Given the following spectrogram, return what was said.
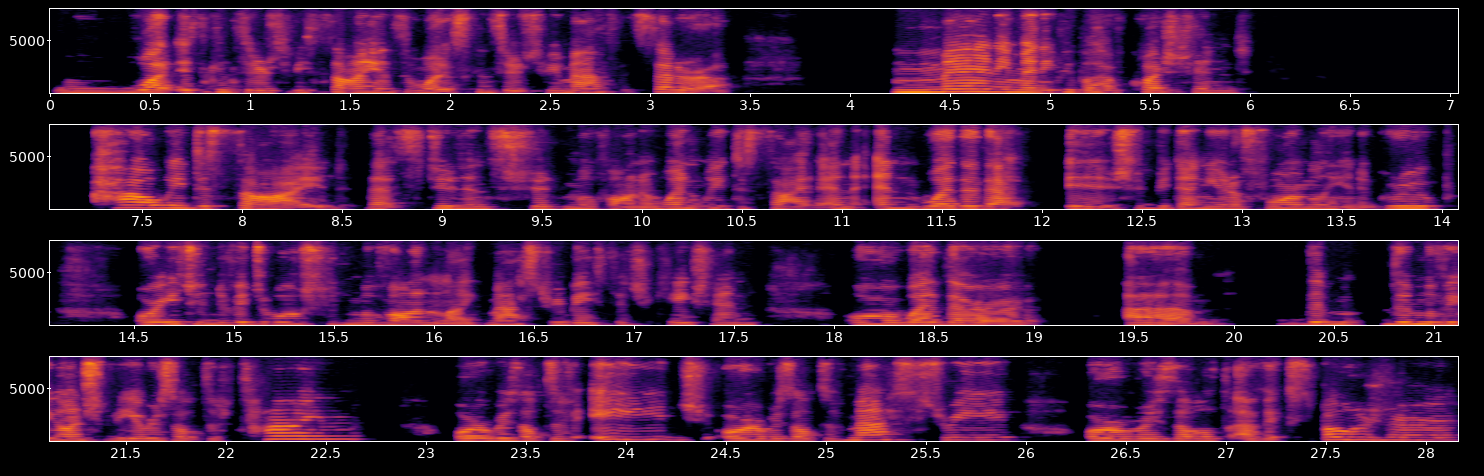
what is considered to be science and what is considered to be math, etc. Many, many people have questioned how we decide that students should move on and when we decide and, and whether that should be done uniformly in a group or each individual should move on like mastery-based education or whether um, the, the moving on should be a result of time or a result of age or a result of mastery or a result of exposure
